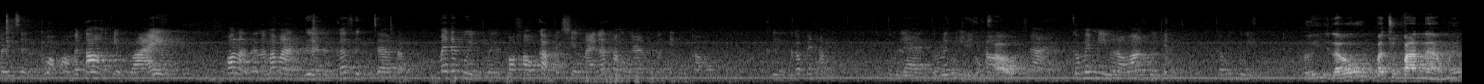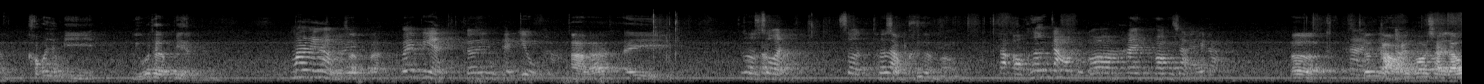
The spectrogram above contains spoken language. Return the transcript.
มันเสร็จเขาบอกอ๋อไม่ต้องเก็บไว้พอหลังจากนั้นประมาณเดือนหนึ่งก็ถึงจะแบบไม่ได้คุยอีกเลยเพราะเขากลับไปเชียงรายก็ทำงานปกติของเขาคือก็ไปทำดูแลธุรกิจของเขาใช่ก็ไม่มีเวลาว่างคุยกันอีกก็ไม่คุยอีกเฮ้ยแล้วปัจจุบันน่ะไม่เขาก็ยังมีหรือว่าเธอเปลี่ยนไม่ค่ะโทรไม่ศัพท์ป่ะไม่เปลี่ยนก็ยังใช้อยู่ค่ะอ่าแล้วไอ้ส่วนส่วนส่วนโทรสศัอพงท์เครื่องเหรอแต่เอาเครื่องเก่าหนูก็ให้พ่อใช้ค่ะ เออใช่ เครื่องเก่าให้พ่อใช้แล้ว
